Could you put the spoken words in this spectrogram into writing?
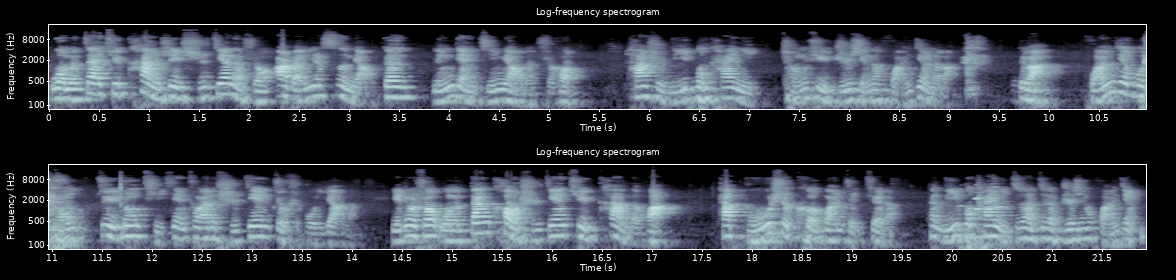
我们在去看这时间的时候，二百一十四秒跟零点几秒的时候，它是离不开你程序执行的环境的吧，对吧？环境不同，最终体现出来的时间就是不一样的。也就是说，我们单靠时间去看的话，它不是客观准确的，它离不开你计算机的执行环境。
